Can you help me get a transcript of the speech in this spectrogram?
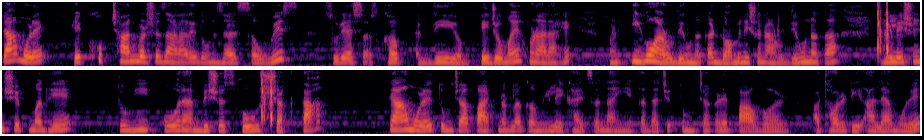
त्यामुळे हे खूप छान वर्ष जाणार आहे दोन हजार सव्वीस सूर्यासारखं अगदी तेजोमय होणार आहे. पण इगो आणू देऊ नका डॉमिनेशन आणू देऊ नका. रिलेशनशिपमध्ये तुम्ही ओव्हर ॲम्बिशियस होऊ शकता. त्यामुळे तुमच्या पार्टनरला कमी लेखायचं नाही आहे कदाचित तुमच्याकडे पॉवर अथॉरिटी आल्यामुळे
